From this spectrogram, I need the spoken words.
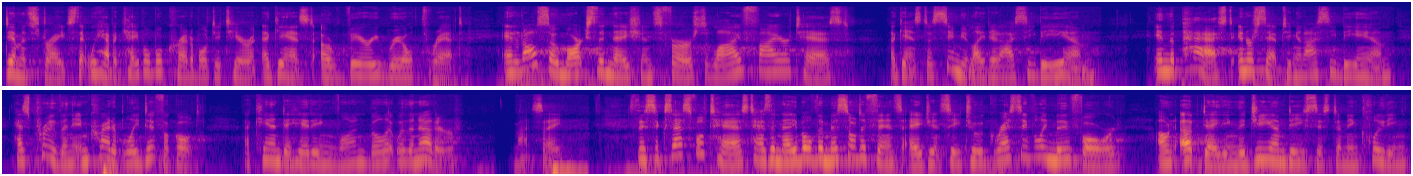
demonstrates that we have a capable, credible deterrent against a very real threat. And it also marks the nation's first live fire test against a simulated ICBM. In the past, intercepting an ICBM has proven incredibly difficult, akin to hitting one bullet with another, you might say. The successful test has enabled the Missile Defense Agency to aggressively move forward on updating the GMD system, including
